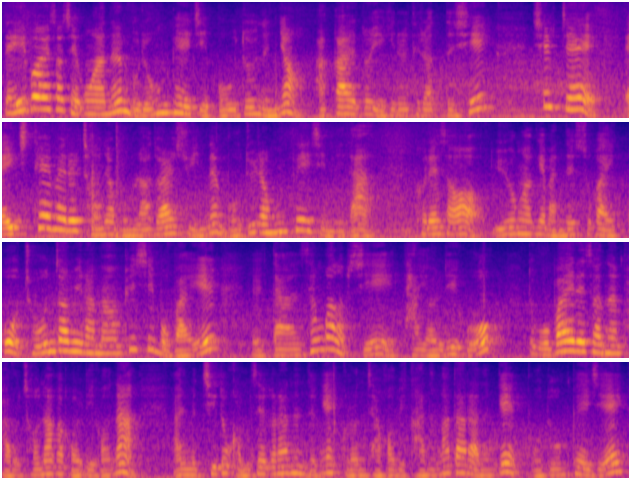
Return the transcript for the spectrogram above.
네이버에서 제공하는 무료 홈페이지 모두는요, 아까도 얘기를 드렸듯이 실제 HTML을 전혀 몰라도 할 수 있는 모듈형 홈페이지입니다. 그래서 유용하게 만들 수가 있고 좋은 점이라면 PC, 모바일 일단 상관없이 다 열리고 또 모바일에서는 바로 전화가 걸리거나 아니면 지도 검색을 하는 등의 그런 작업이 가능하다라는 게 모두 홈페이지의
